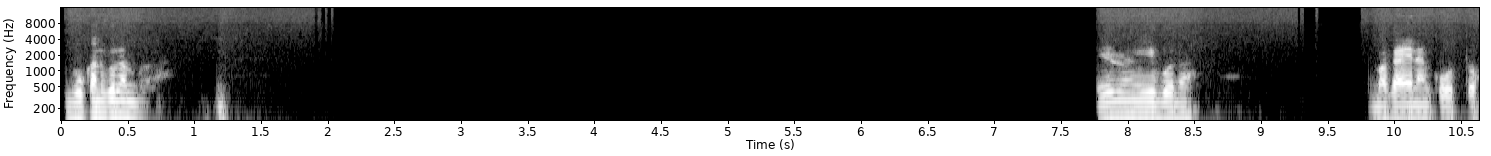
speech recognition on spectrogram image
Subukan ko lang. Ayun yung ibon, no? Kumakain ng kuto.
